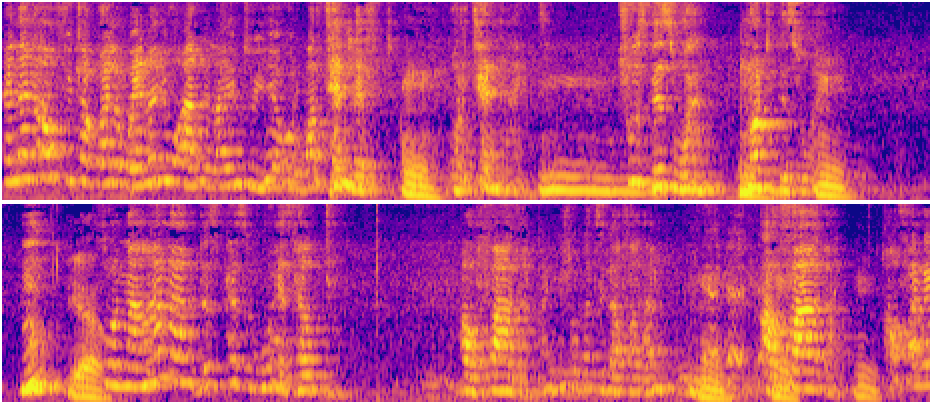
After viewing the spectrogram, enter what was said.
And then how fitlha kwale when you are relying to hear or re 10 left? Or 10 right? Choose this one not this one. Mm. Hmm? Yeah. So Nahana, this person who has helped you, our father, are you sure that's our father? Our father. Our father Our father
